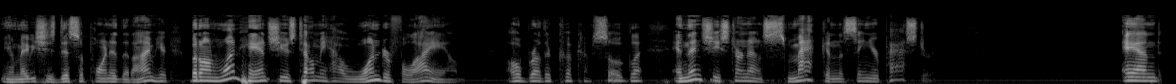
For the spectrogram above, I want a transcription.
you know, maybe she's disappointed that I'm here. But on one hand, she was telling me how wonderful I am Oh, Brother Cook, I'm so glad. And then she's turned around smacking the senior pastor. And,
